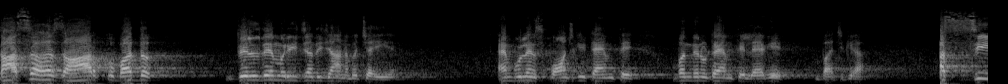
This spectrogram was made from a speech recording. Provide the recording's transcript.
10000 ਤੋਂ ਵੱਧ ਦਿਲ ਦੇ ਮਰੀਜ਼ਾਂ ਦੀ ਜਾਨ ਬਚਾਈ ਹੈ। ਐਂਬੂਲੈਂਸ ਪਹੁੰਚ ਗਈ ਟਾਈਮ ਤੇ, ਬੰਦੇ ਨੂੰ ਟਾਈਮ ਤੇ ਲੈ ਗਏ ਬਚ ਗਿਆ। 80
